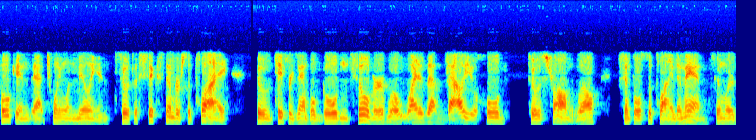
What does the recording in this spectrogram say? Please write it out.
tokens at 21 million. So it's a fixed number supply. So take for example gold and silver. Well, why does that value hold so strong? Well, simple supply and demand, similar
